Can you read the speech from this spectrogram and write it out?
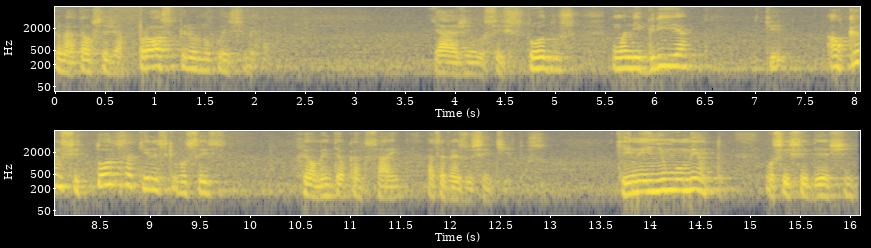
que o Natal seja próspero no conhecimento. Que haja em vocês todos uma alegria que alcance todos aqueles que vocês realmente alcançarem através dos sentidos. Que em nenhum momento vocês se deixem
